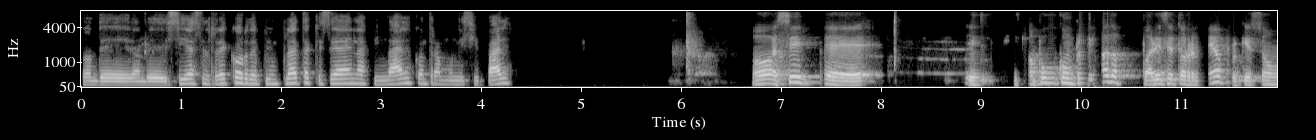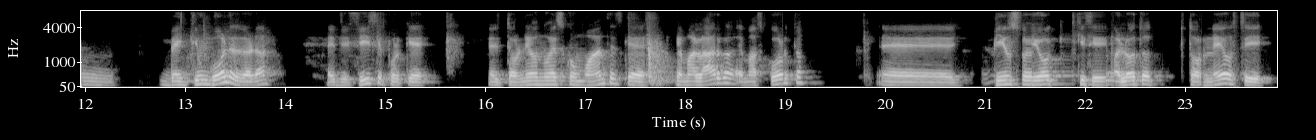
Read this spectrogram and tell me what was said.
donde, donde decías el récord de Pin Plata que sea en la final contra Municipal? Oh, sí, eh, un poco complicado para ese torneo porque son 21 goles, ¿verdad? Es difícil porque el torneo no es como antes, que, es más largo, es más corto. Eh, pienso yo que si el otro torneo, si,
